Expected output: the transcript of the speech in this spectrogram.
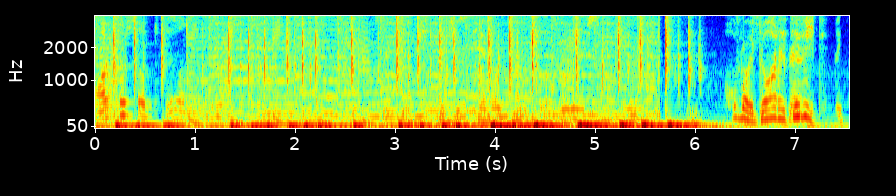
Microsoft is on it. I just can't open this level or something. Oh my god, I did it! like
